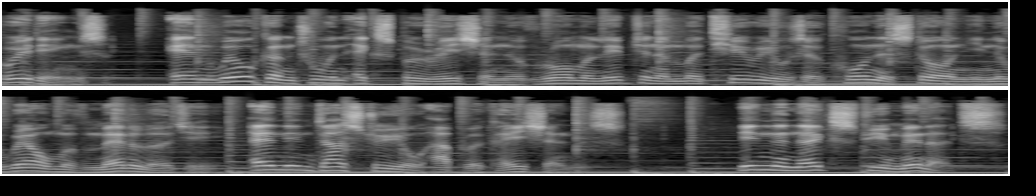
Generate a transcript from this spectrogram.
Greetings, and welcome to an exploration of raw molybdenum materials a cornerstone in the realm of metallurgy and industrial applications. In the next few minutes,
